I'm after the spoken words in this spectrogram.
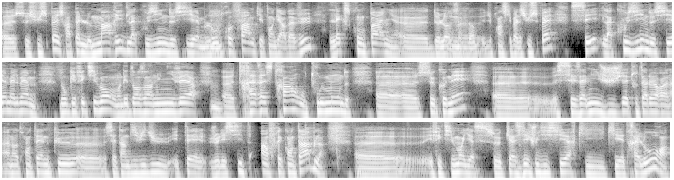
euh, ce suspect. Je rappelle le mari de la cousine de Siem, l'autre femme qui est en garde à vue, l'ex-compagne euh, de l'homme euh, du principal suspect, c'est la cousine de Siem elle-même. Donc effectivement, on est dans un univers Mm. euh, très restreint où tout le monde euh, euh, se connaît. Euh, ses amis jugeaient tout à l'heure à, à notre antenne que euh, cet individu était, je les cite, infréquentable. Euh, effectivement, il y a ce casier judiciaire qui, qui est très lourd.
